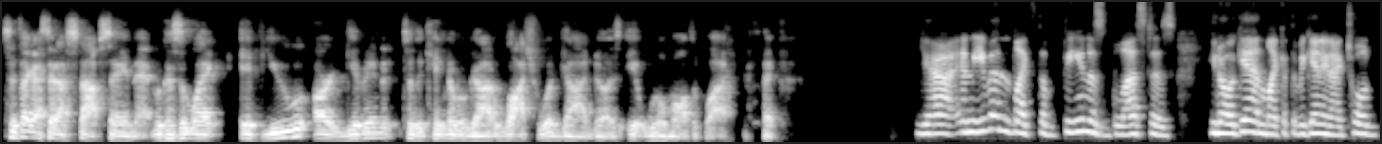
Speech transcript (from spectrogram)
Since I got said, I've stopped saying that because I'm like, if you are given to the kingdom of God, watch what God does. It will multiply. yeah. And even like the being as blessed as, you know, again, like at the beginning, I told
